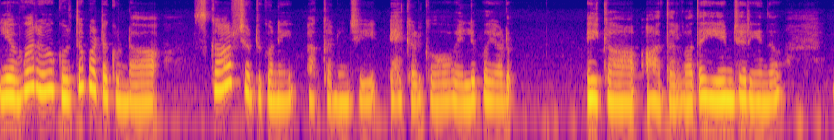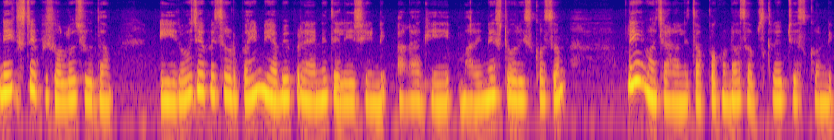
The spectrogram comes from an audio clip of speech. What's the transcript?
ఎవ్వరూ గుర్తుపట్టకుండా స్కార్ఫ్ చుట్టుకొని అక్కడి నుంచి ఎక్కడికో వెళ్ళిపోయాడు. ఇక ఆ తర్వాత ఏం జరిగిందో నెక్స్ట్ ఎపిసోడ్లో చూద్దాం. ఈరోజు ఎపిసోడ్పై మీ అభిప్రాయాన్ని తెలియజేయండి అలాగే మరిన్ని స్టోరీస్ కోసం ప్లీజ్ మా ఛానల్ని తప్పకుండా సబ్స్క్రైబ్ చేసుకోండి.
